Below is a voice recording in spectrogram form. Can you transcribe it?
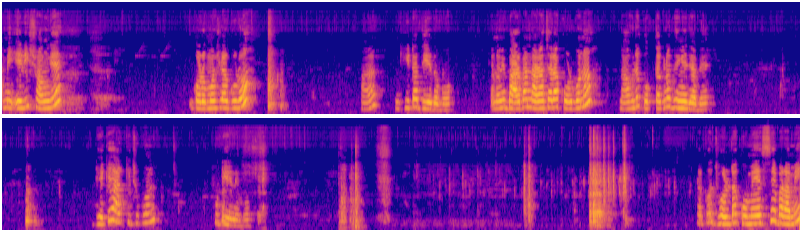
আমি এরই সঙ্গে গরম মশলা গুঁড়ো আর ঘিটা দিয়ে দেবো। কেন আমি বারবার নাড়াচাড়া করব না না হলে কোপ্তাগুলো ভেঙে যাবে। ঢেকে আর কিছুক্ষণ ফুটিয়ে নেব। দেখো ঝোলটা কমে এসছে, এবার আমি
